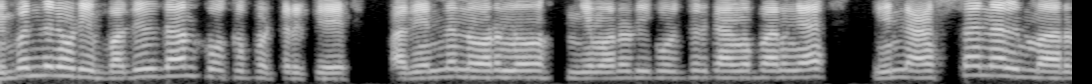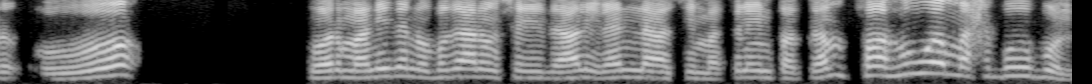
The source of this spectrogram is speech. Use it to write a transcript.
நிபந்தனுடைய பதில் தான் போக்கப்பட்டிருக்கு. அது என்னன்னு வரணும்? இங்க மறுபடியும் கொடுத்திருக்காங்க பாருங்க. இன் அசனல் மர் ஒரு மனிதன் உபகாரம் செய்தால் இளநாசி மக்களின் பக்கம் ஃபஹுவ மஹபூபுன்.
